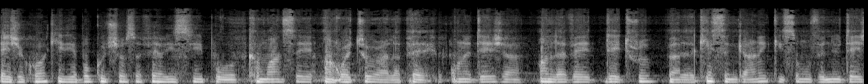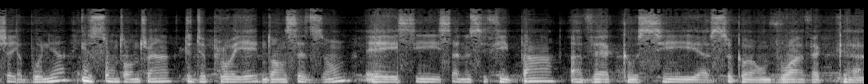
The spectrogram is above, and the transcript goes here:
Et je crois qu'il y a beaucoup de choses à faire ici pour commencer un retour à la paix. On a déjà enlevé des troupes de Kisangani qui sont venus déjà à Bunia. Ils sont en train de déployer dans cette zone. Et si ça ne suffit pas, avec aussi euh, ce qu'on voit avec euh,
